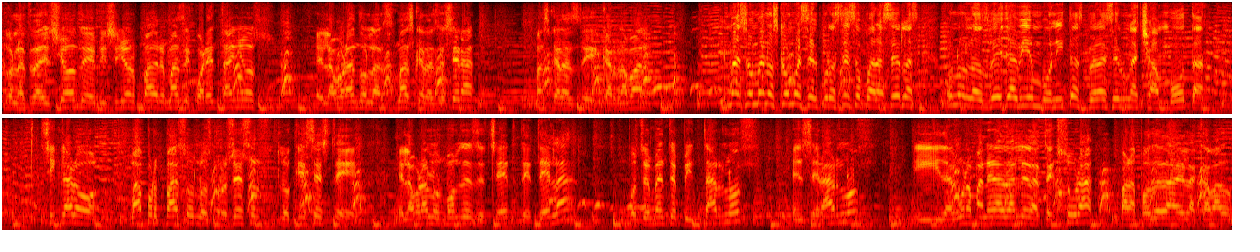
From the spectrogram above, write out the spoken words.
con la tradición de mi señor padre más de 40 años elaborando las máscaras de cera, máscaras de carnaval. Y más o menos, ¿cómo es el proceso para hacerlas? Uno las ve ya bien bonitas, pero hacer una chambota. Sí, claro, va por pasos los procesos, lo que es este, elaborar los moldes de, de tela, posteriormente pintarlos, encerarlos y de alguna manera darle la textura para poder dar el acabado.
